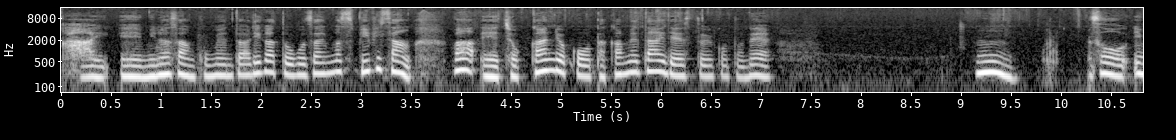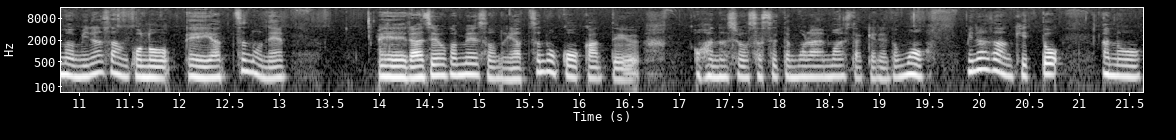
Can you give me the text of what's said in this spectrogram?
はい、えー、皆さんコメントありがとうございます。ビビさんは、えー、直感力を高めたいですということで、うん、そう今皆さんこの、えー、8つのね、えー、ラジオガ瞑想の8つの効果っていうお話をさせてもらいましたけれども皆さんきっとあの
